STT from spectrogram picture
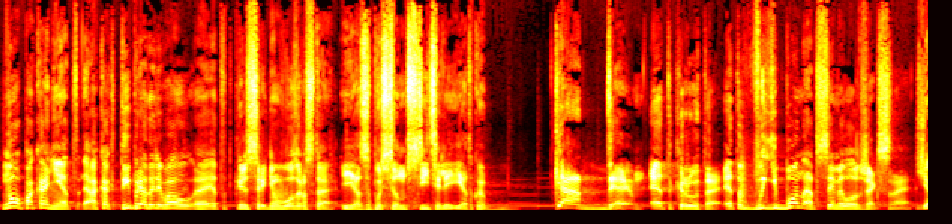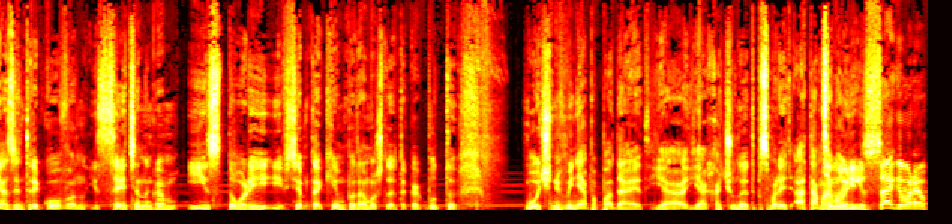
Ну, пока нет. А как ты прям преодолевал э, этот кризис среднего возраста, и я запустил «Мстители», и я такой, God damn, это круто. Это выебон от Сэмюэла Джексона. Я заинтригован и сеттингом, и историей, и всем таким, потому что это как будто очень в меня попадает. Я, я хочу на это посмотреть. А там Теории оно... заговора,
